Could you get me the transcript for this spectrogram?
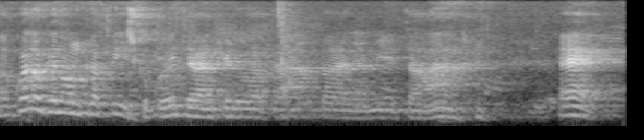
Ma quello che non capisco, probabilmente anche l'ora tarda e la mia età, è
